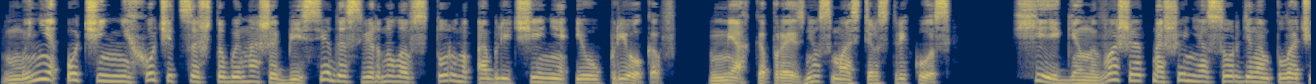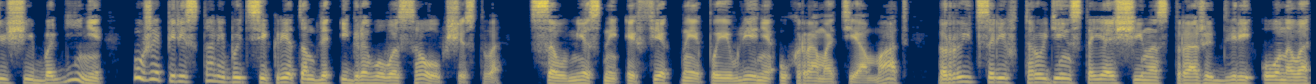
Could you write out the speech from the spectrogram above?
Мне очень не хочется, чтобы наша беседа свернула в сторону обличения и упреков мягко произнес мастер Стрекоз. Хейген, ваши отношения с орденом плачущей богини уже перестали быть секретом для игрового сообщества. Совместные эффектные появления у храма Тиамат, рыцари, второй день стоящие на страже дверей Онова,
